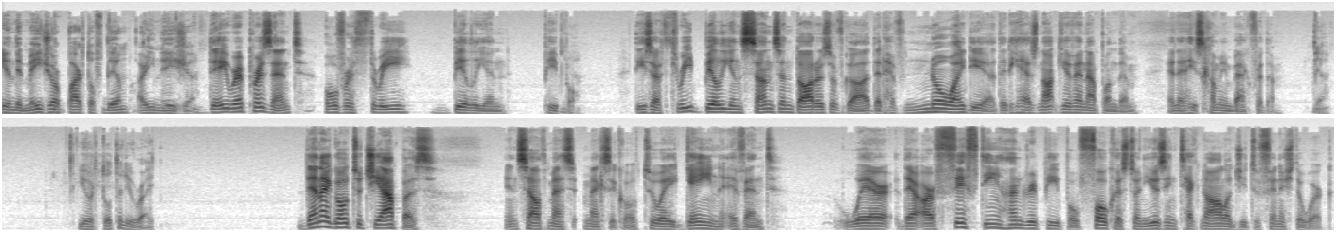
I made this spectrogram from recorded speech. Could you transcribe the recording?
And the major part of them are in Asia. They represent over 3 billion people. Yeah. These are 3 billion sons and daughters of God that have no idea that He has not given up on them and that He's coming back for them. Yeah. You're totally right. Then I go to Chiapas in South Mexico to a GAIN event where there are 1,500 people focused on using technology to finish the work.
